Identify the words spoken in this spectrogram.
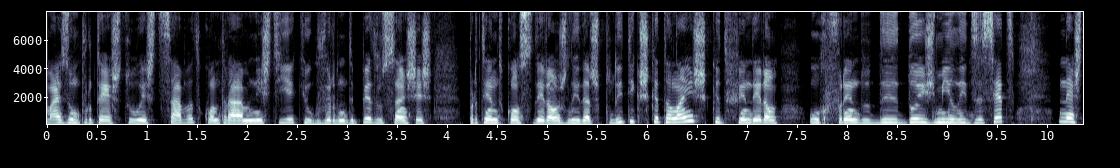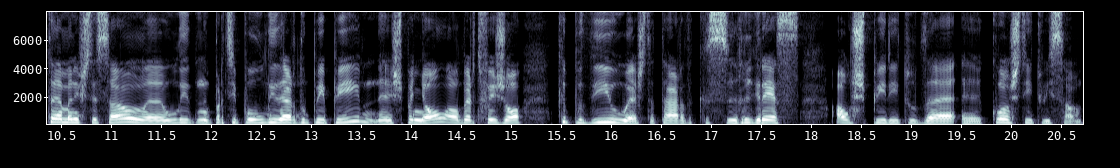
mais um protesto este sábado contra a amnistia que o governo de Pedro Sánchez pretende conceder aos líderes políticos catalães que defenderam o referendo de 2017. Nesta manifestação eh, participou o líder do PP eh, espanhol, Alberto Feijó, que pediu esta tarde que se regresse ao espírito da eh, Constituição.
